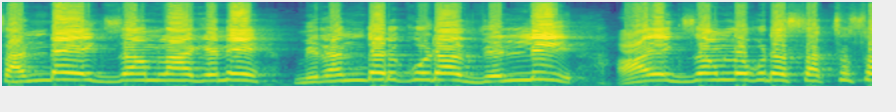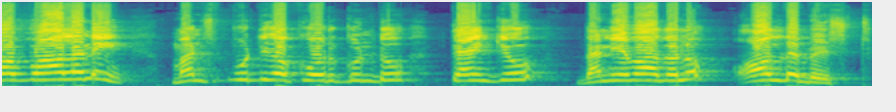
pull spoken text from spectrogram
సండే ఎగ్జామ్ లాగానే మీరందరూ కూడా వెళ్ళి ఆ ఎగ్జామ్లో కూడా సక్సెస్ అవ్వాలని మనస్ఫూర్తిగా కోరుకుంటూ థ్యాంక్ యూ. ధన్యవాదాలు. All the best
